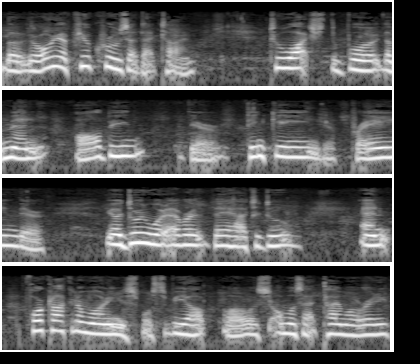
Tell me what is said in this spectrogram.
The, there were only a few crews at that time to watch the boy, the men all being, they're thinking, they're praying, they're, you know, doing whatever they had to do. And four o'clock in the morning, you're supposed to be up. Well, it was almost that time already.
